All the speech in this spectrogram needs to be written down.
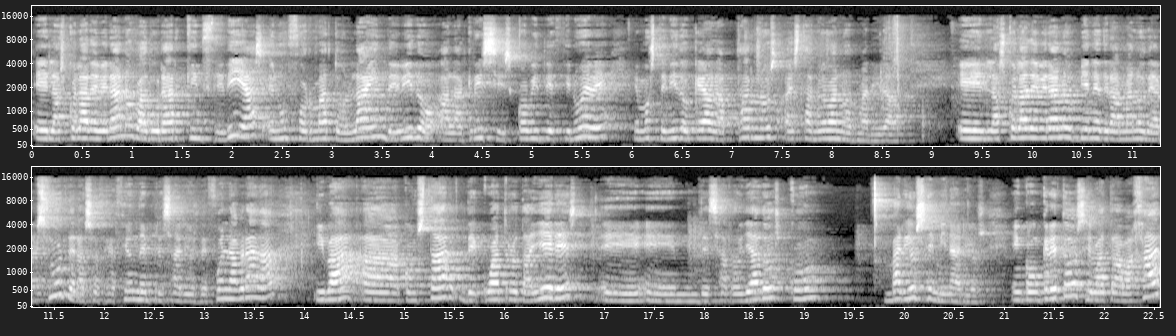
eh, la escuela de verano va a durar 15 días en un formato online debido a la crisis COVID-19. Hemos tenido que adaptarnos a esta nueva normalidad. Eh, la escuela de verano viene de la mano de Absur, de la Asociación de Empresarios de Fuenlabrada, y va a constar de cuatro talleres eh, em, desarrollados con varios seminarios. En concreto, se va a trabajar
